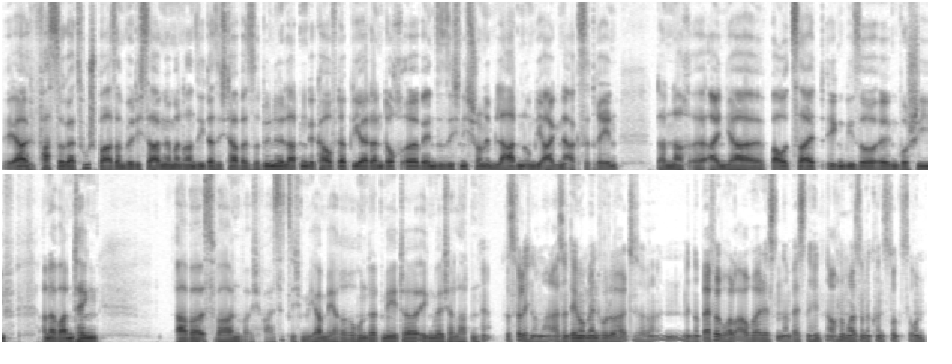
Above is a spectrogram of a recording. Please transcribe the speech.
ja fast sogar zu sparsam, würde ich sagen, wenn man dran sieht, dass ich teilweise so dünne Latten gekauft habe, die ja dann doch, äh, wenn sie sich nicht schon im Laden um die eigene Achse drehen, dann nach äh, ein Jahr Bauzeit irgendwie so irgendwo schief an der Wand hängen. Aber es waren, ich weiß jetzt nicht mehr, mehrere hundert Meter irgendwelcher Latten. Ja, das ist völlig normal. Also in dem Moment, wo du halt äh, mit einer Baffle-Wall arbeitest und am besten hinten auch nochmal so eine Konstruktion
